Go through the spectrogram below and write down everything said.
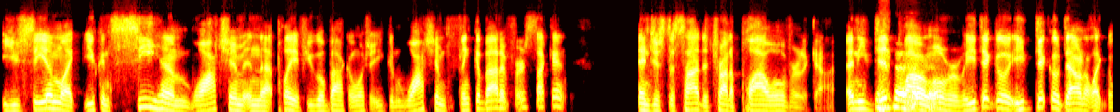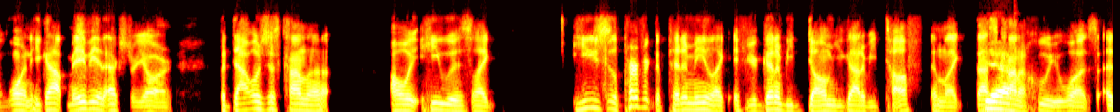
you see him like you can see him watch him in that play. If you go back and watch it, you can watch him think about it for a second, and just decide to try to plow over the guy. And he did plow him over, but he did go he did go down at like the one. He got maybe an extra yard. But that was just kind of oh he was like he's the perfect epitome like if you're going to be dumb, you got to be tough and like that's Yeah. kind of who he was uh,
